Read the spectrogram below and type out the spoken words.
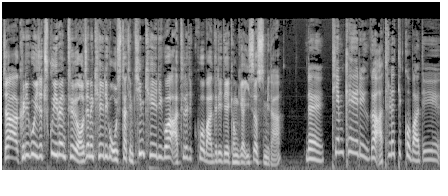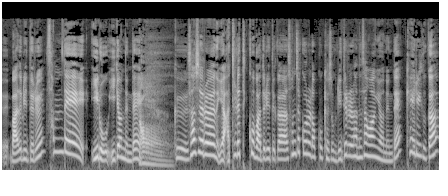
자, 그리고 이제 축구 이벤트 어제는 K리그 올스타팀 팀 K리그와 아틀레티코 마드리드의 경기가 있었습니다. 네, 팀 K리그가 아틀레티코 마디, 마드리드를 3대 2로 이겼는데 어. 그 사실은 이 아틀레티코 마드리드가 선제골을 넣고 계속 리드를 하는 상황이었는데 K리그가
